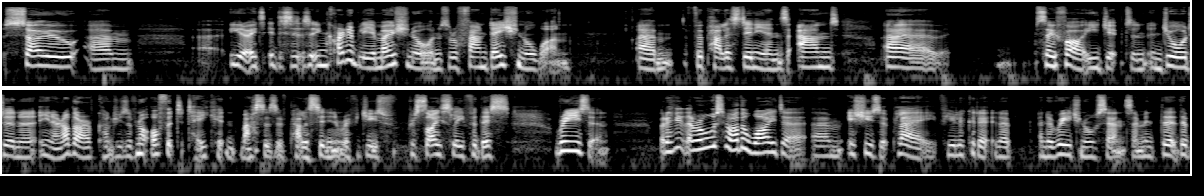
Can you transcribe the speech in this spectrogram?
so um, uh, you know, it's, it's, an incredibly emotional and sort of foundational one um, for Palestinians. And uh, so far, Egypt and, and Jordan, and, uh, you know, and other Arab countries have not offered to take in masses of Palestinian refugees precisely for this reason. But I think there are also other wider um, issues at play. If you look at it in a, in a regional sense, I mean, the, the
